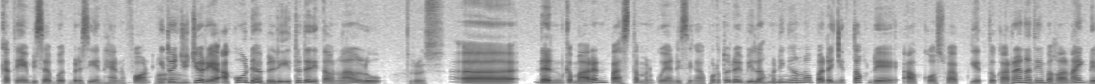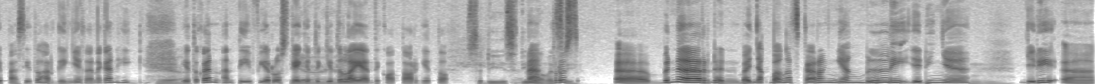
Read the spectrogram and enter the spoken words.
katanya bisa buat bersihin handphone. Itu jujur ya, aku udah beli itu dari tahun lalu. Terus, eh dan kemarin pas temenku yang di Singapura tuh udah bilang mendingan lo pada nyetok deh alcohol swab gitu karena nanti Hmm. bakal naik deh pasti itu harganya karena kan ya itu kan antivirus kayak Iya, gitu-gitu iya. lah ya anti kotor gitu. sedih, sedih Nah, banget terus sih. eh bener dan banyak banget sekarang yang beli jadinya. Mm-mm. Jadi eh,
